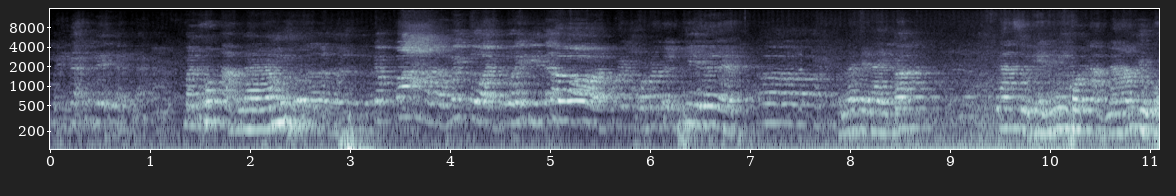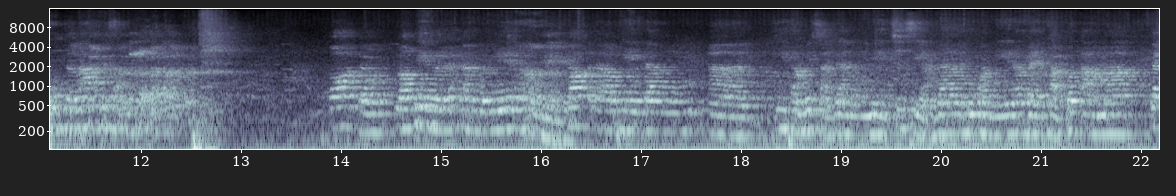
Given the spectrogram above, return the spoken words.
ไม่ได้เลยมันห้องอาบน้จะบ้าเหรอไม่ตรวจดูให้ดีซะก่อนไปคนมาเต็มที่เลยเนี่ยเออำไม่เป็นไรก็ล่าสุดเห็นมีคนอาบน้ำอยู่คงจะลากไปสั่งก็เดี๋ยวร้องเพลงเลยแล้วกันวันนี้ก็จะเอาเพลงดังอ่า ที่ทำให้สายันมีชื่อเสียงได้ทุกวันนี้นะแฟนคลับก็ตามมา แต่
